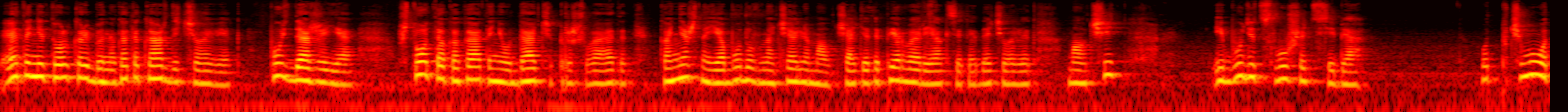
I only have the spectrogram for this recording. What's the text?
Это не только ребенок, это каждый человек. Пусть даже я – что-то, какая-то неудача пришла, этот, конечно, я буду вначале молчать. Это первая реакция, когда человек молчит и будет слушать себя. Вот почему вот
